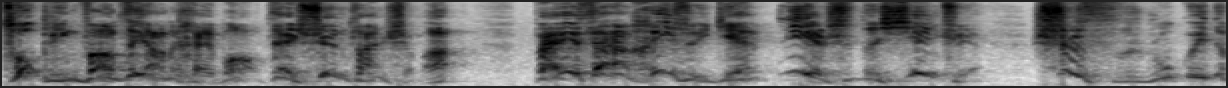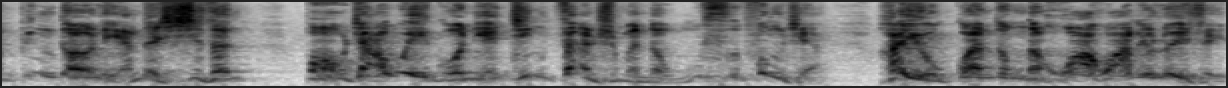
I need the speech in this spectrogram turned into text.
出品方这样的海报在宣传什么？白山黑水间烈士的鲜血，视死如归的冰刀连的牺牲，保家卫国年轻战士们的无私奉献，还有观众的哗哗的泪水，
